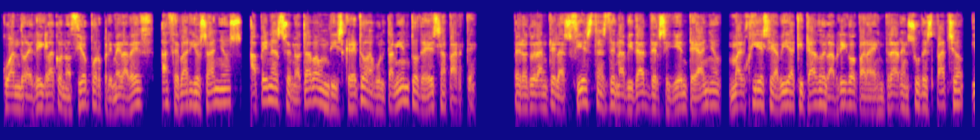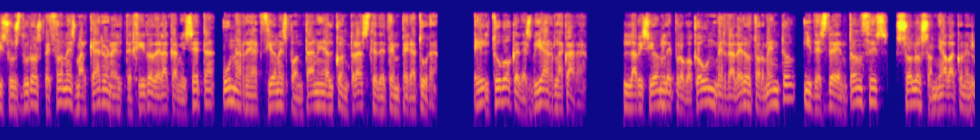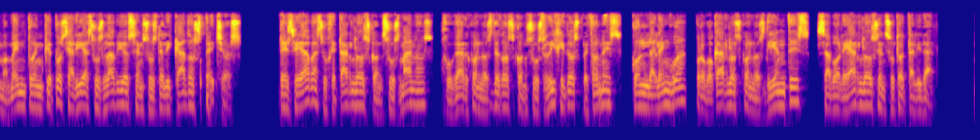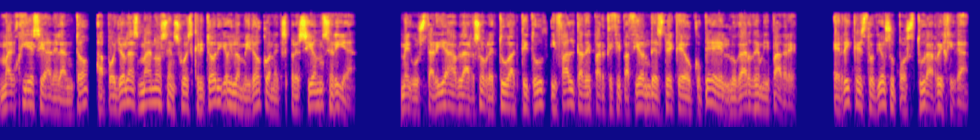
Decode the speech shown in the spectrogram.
Cuando Eric la conoció por primera vez, hace varios años, apenas se notaba un discreto abultamiento de esa parte. Pero durante las fiestas de Navidad del siguiente año, Maggie se había quitado el abrigo para entrar en su despacho, y sus duros pezones marcaron el tejido de la camiseta, una reacción espontánea al contraste de temperatura. Él tuvo que desviar la cara. La visión le provocó un verdadero tormento, y desde entonces, solo soñaba con el momento en que posaría sus labios en sus delicados pechos. Deseaba sujetarlos con sus manos, jugar con los dedos con sus rígidos pezones, con la lengua, provocarlos con los dientes, saborearlos en su totalidad. Maggie se adelantó, apoyó las manos en su escritorio y lo miró con expresión seria. Me gustaría hablar sobre tu actitud y falta de participación desde que ocupé el lugar de mi padre. Eric estudió su postura rígida.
